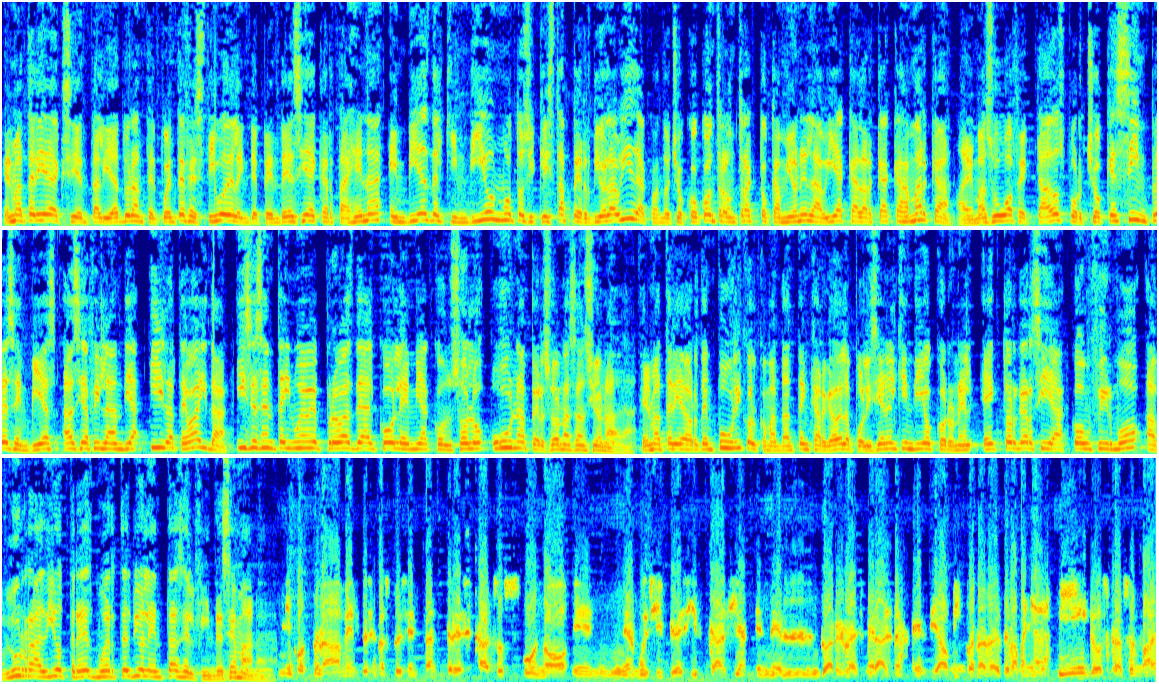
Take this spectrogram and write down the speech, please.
En materia de accidentalidad durante el puente festivo de la Independencia de Cartagena, en vías del Quindío, un motociclista perdió la vida cuando chocó contra un tractocamión en la vía Calarcá-Cajamarca. Además, hubo afectados por choques simples en vías hacia Finlandia y La Tebaida y 69 pruebas de alcoholemia con solo una persona sancionada. En materia de orden público, el comandante encargado de la policía en el Quindío, coronel Héctor García, confirmó a Blue Radio tres muertes violentas el fin de semana. Infortunadamente se nos presentan tres casos, uno en el municipio de Circasia, en el barrio La Esmeralda, el día domingo a las 9 de la mañana, y dos casos más,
